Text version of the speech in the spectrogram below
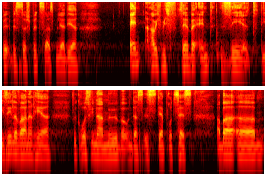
bis zur Spitze als Milliardär habe ich mich selber entseelt. Die Seele war nachher so groß wie eine Amöbe und das ist der Prozess. Aber ähm,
